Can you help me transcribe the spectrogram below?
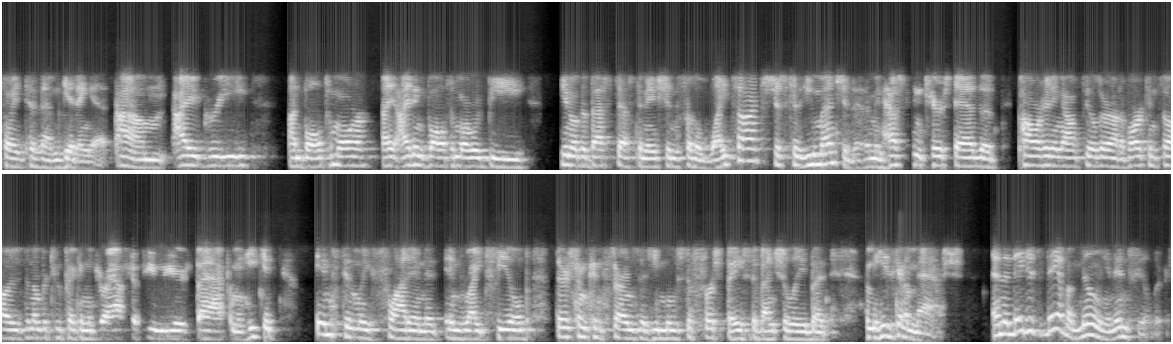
point to them getting it. Um, I agree on Baltimore. I, I think Baltimore would be you know, the best destination for the White Sox, just because you mentioned it. I mean, Heston Kjerstad, the power hitting outfielder out of Arkansas, he was the number two pick in the draft a few years back. I mean, he could instantly slot in in right field. There's some concerns that he moves to first base eventually, but I mean, he's going to mash. And then they just they have a million infielders.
